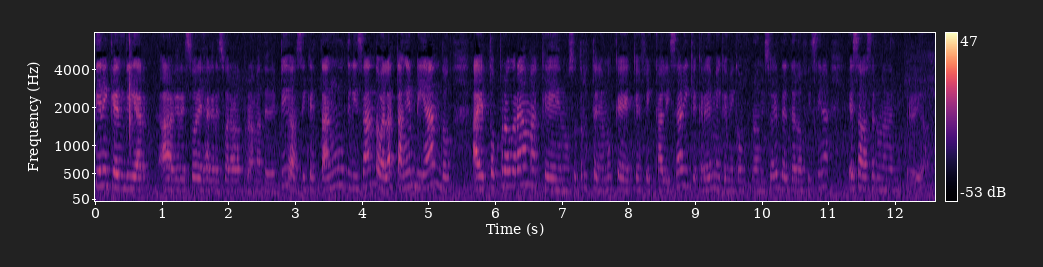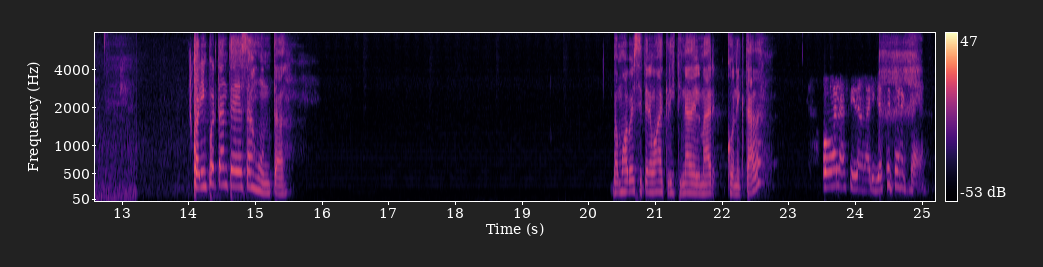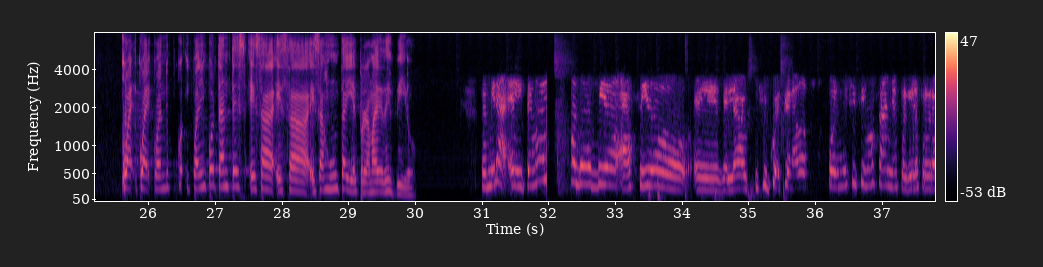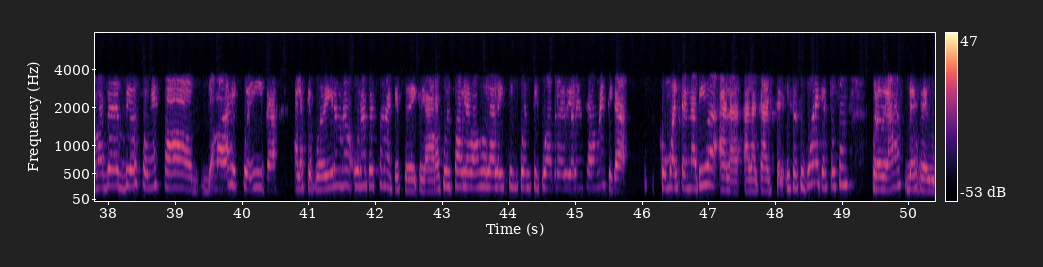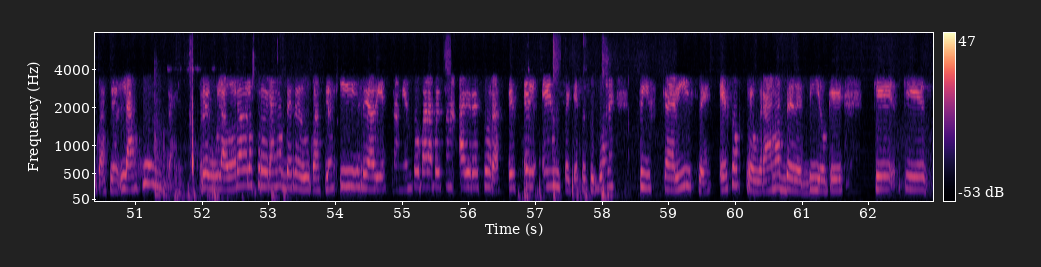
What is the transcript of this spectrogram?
tienen que enviar a agresores y agresoras a los programas de despido. Así que están utilizando, ¿verdad? Están enviando a estos programas que nosotros tenemos que, fiscalizar y que créeme que mi compromiso es desde la oficina, esa va a ser una de mis prioridades. ¿Cuán importante es esa junta? Vamos a ver si tenemos a Cristina del Mar conectada. Hola, sí, Damari, yo estoy conectada. ¿Cuál, cuál, importante es esa, esa, esa junta y el programa de desvío? Pues mira, el tema del desvío ha sido eh, cuestionado por muchísimos años, porque los programas de desvío son estas llamadas escuelitas a las que puede ir una, una persona que se declara culpable bajo la ley 54 de violencia doméstica como alternativa a la, a la cárcel. Y se supone que estos son programas de reeducación. La Junta Reguladora de los Programas de Reeducación y Readiestramiento para Personas Agresoras es el ente que se supone fiscalice esos programas de desvío, que, que, que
